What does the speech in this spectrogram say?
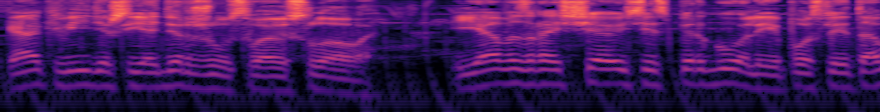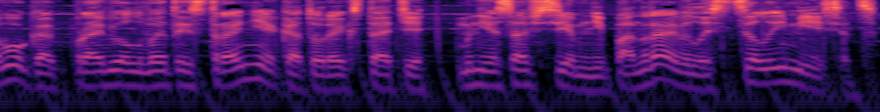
Как видишь, я держу свое слово. Я возвращаюсь из Перголии после того, как провел в этой стране, которая, кстати, мне совсем не понравилась целый месяц.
